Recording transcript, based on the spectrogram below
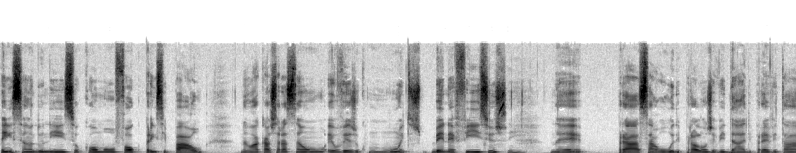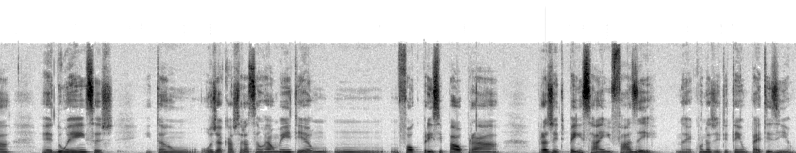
pensando nisso como foco principal. Não, a castração eu vejo com muitos benefícios, Sim. né, para a saúde, para a longevidade, para evitar é, doenças. Então, hoje a castração realmente é um, um, um foco principal para a gente pensar em fazer, né, quando a gente tem um petzinho.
